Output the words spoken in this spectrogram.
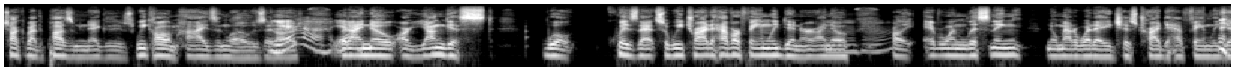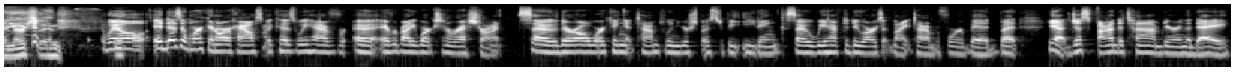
talk about the positive and negatives. We call them highs and lows at ours, yeah, but. I know our youngest will quiz that. So we try to have our family dinner. I know Mhm. probably everyone listening, no matter what age, has tried to have family dinners, and Well, it doesn't work in our house because we have uh, everybody works in a restaurant. So they're all working at times when you're supposed to be eating. So we have to do ours at nighttime before bed. But yeah, just find a time during the day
